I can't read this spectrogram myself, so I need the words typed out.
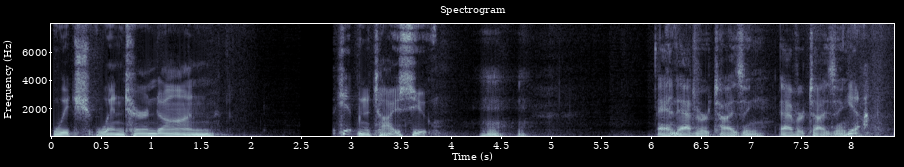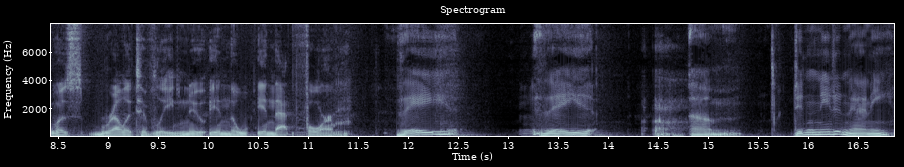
which, when turned on, hypnotized you. Mm-hmm. And advertising, advertising, Yeah. was relatively new in the in that form. They they um, didn't need a nanny.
